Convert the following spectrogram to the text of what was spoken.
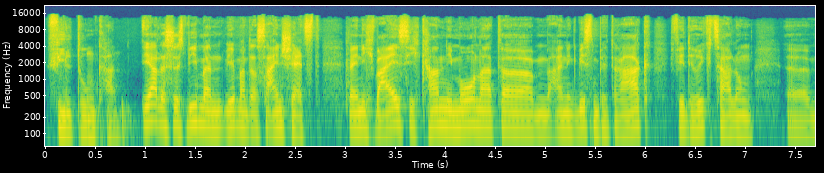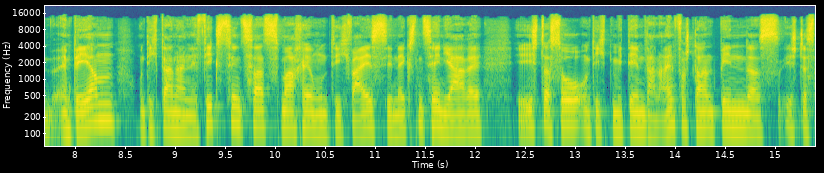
viel tun kann. Ja, das ist, wie man, wie man das einschätzt. Wenn ich weiß, ich kann im Monat äh, einen gewissen Betrag für die Rückzahlung äh, entbehren und ich dann einen Fixzinssatz mache und ich weiß, die nächsten 10 Jahre ist das so und ich mit dem dann einverstanden bin, das ist, das,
